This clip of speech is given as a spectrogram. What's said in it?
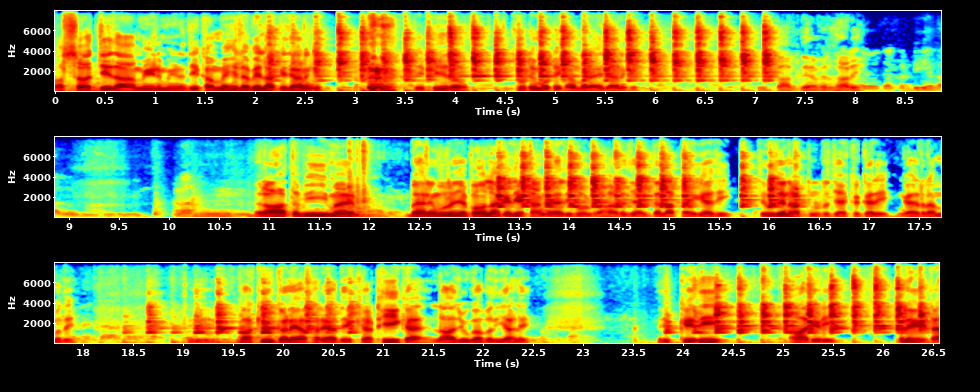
ਬਸ ਅੱਜ ਇਹਦਾ ਮੇਨ ਮੇਨ ਜੇ ਕੰਮ ਇਹ ਲਵੇ ਲੱਗ ਜਾਣਗੇ। ਤੇ ਫਿਰ ਛੋਟੇ ਮੋਟੇ ਕੰਮ ਰਹਿ ਜਾਣਗੇ। ਤੇ ਕਰਦੇ ਆ ਫਿਰ ਸਾਰੇ। ਰਾਤ ਵੀ ਮੈਂ ਬੈਰਿੰਗ ਬੂਰੇ ਜੇ ਪਾਉਣ ਲੱਗੇ ਦੀ ਟਾਂਗੜਿਆਂ ਦੀ ਹੋਲਡਰ ਹਾਰਡ ਜਾਂ, ਇੱਧਰਲਾ ਪੈ ਗਿਆ ਸੀ ਤੇ ਉਹਦੇ ਨਟ ਨੂਟ ਚੈੱਕ ਕਰੇ ਗੈਲ ਡਰਮ ਦੇ। ਤੇ ਬਾਕੀ ਗਲਿਆ ਫਰਿਆ ਦੇਖਿਆ, ਠੀਕ ਹੈ, ਲਾ ਜੂਗਾ ਵਧੀਆ ਹਲੇ। ਇੱਕ ਇਹਦੀ ਆ ਜਿਹੜੀ ਪਲੇਟ ਆ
